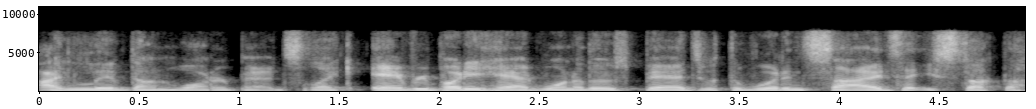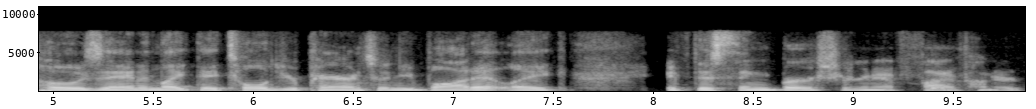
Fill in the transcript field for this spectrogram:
I lived on water beds. Like everybody had one of those beds with the wooden sides that you stuck the hose in. And like they told your parents when you bought it, like if this thing bursts, you're going to have 500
